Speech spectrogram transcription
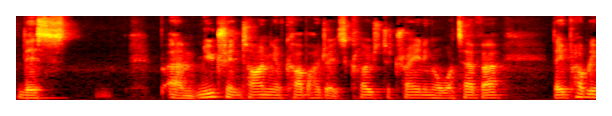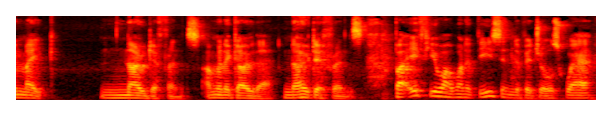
this um, nutrient timing of carbohydrates close to training or whatever, they probably make no difference. I'm going to go there. No difference. But if you are one of these individuals where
